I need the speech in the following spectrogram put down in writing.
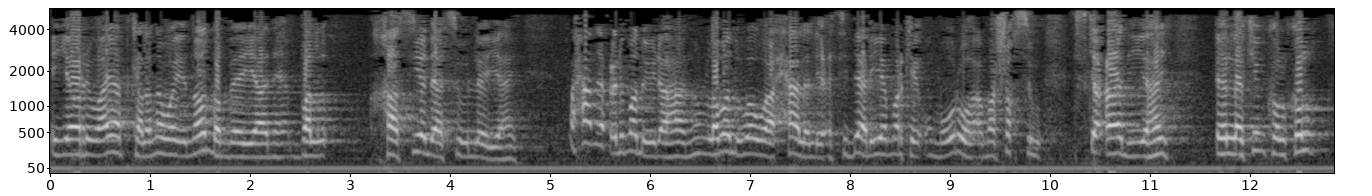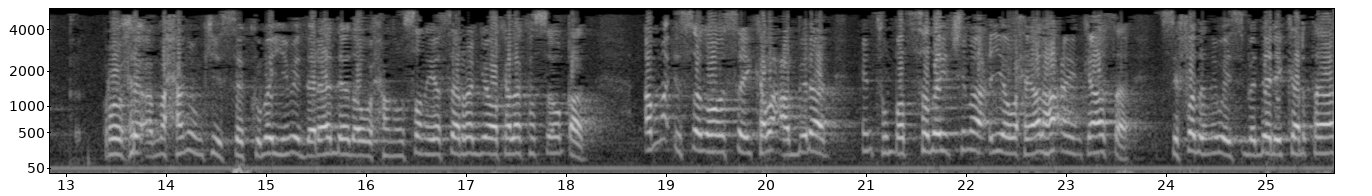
iyo riwaayaad kalena way inoo dambeeyaane bal khaasiyadaas uu leeyahay waxaana culimadu yidhaahaa nun labaduba waa xaal alictidaal iyo markay umuuruhu ama shaksigu iska caadi yahay ee laakiin kol kol ruuxi ama xanuunkiisa kuba yimi. Daraaddeed oo uu xanuunsanayo sida raggii oo kale ka soo qaad. Ama isagoo say kaba cabiraan intuu badsaday jimaac iyo waxyaalaha caynkaasa sifadani way isbedeli kartaa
